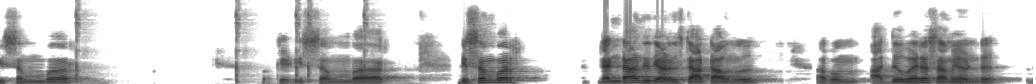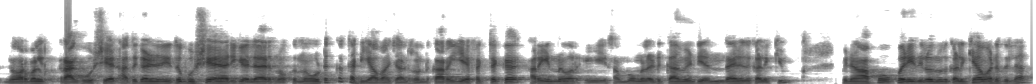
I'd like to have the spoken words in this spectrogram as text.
ഡിസംബർ ഓക്കെ ഡിസംബർ ഡിസംബർ രണ്ടാം തീയതിയാണ് ഇത് സ്റ്റാർട്ട് ആവുന്നത്. അപ്പം അതുവരെ സമയമുണ്ട്. നോർമൽ റാങ്ക് പുഷ് ചെയ്യാൻ അത് കഴിഞ്ഞ് ഇത് പുഷ് ചെയ്യാനായിരിക്കും എല്ലാവരും നോക്കുന്നത്. ഒടുക്കത്തടിയാവാൻ ചാൻസ് ഉണ്ട്. കാരണം ഈ എഫക്റ്റ് ഒക്കെ അറിയുന്നവർ ഈ സംഭവങ്ങൾ എടുക്കാൻ വേണ്ടി എന്തായാലും ഇത് കളിക്കും. പിന്നെ ആപ്പ ഉപ്പ രീതിയിലൊന്നും ഇത് കളിക്കാൻ പറ്റത്തില്ല.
